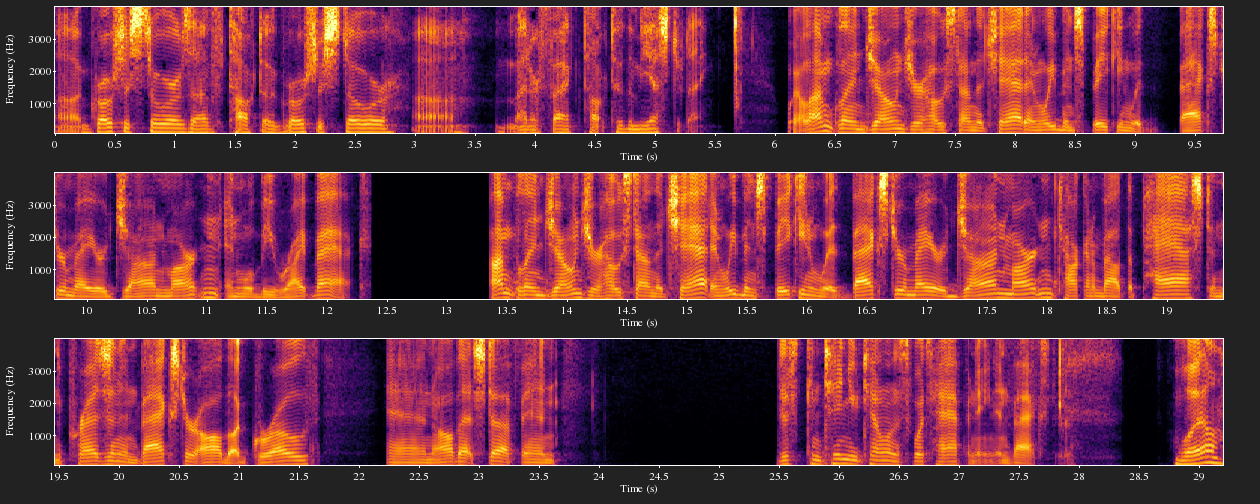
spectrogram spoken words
uh, grocery stores. I've talked to a grocery store. Uh, matter of fact, talked to them yesterday. Well, I'm Glenn Jones, your host on the chat, and we've been speaking with Baxter Mayor John Martin, and we'll be right back. I'm Glenn Jones, your host on the chat, and we've been speaking with Baxter Mayor John Martin, talking about the past and the present and Baxter, all the growth and all that stuff. And just continue telling us what's happening in Baxter. Well,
